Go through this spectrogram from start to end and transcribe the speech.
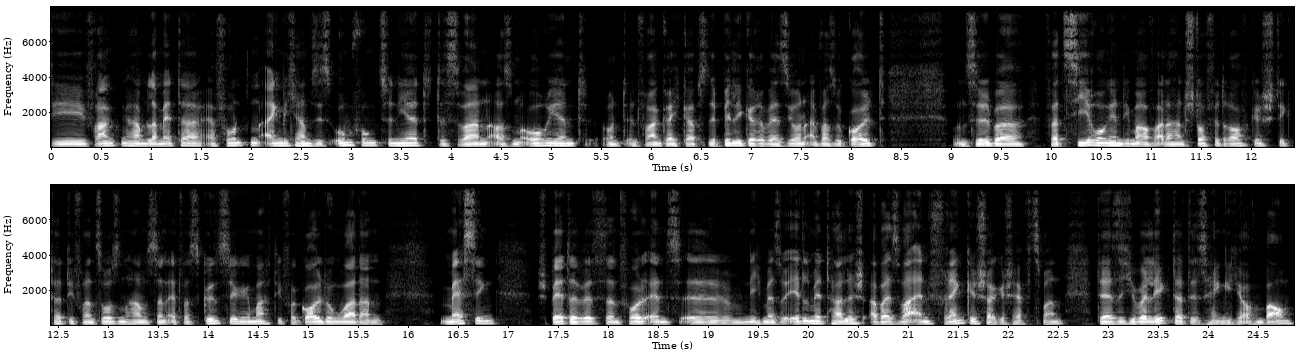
Die Franken haben Lametta erfunden. Eigentlich haben sie es umfunktioniert. Das waren aus dem Orient und in Frankreich gab es eine billigere Version, einfach so Gold- und Silberverzierungen, die man auf allerhand Stoffe draufgestickt hat. Die Franzosen haben es dann etwas günstiger gemacht. Die Vergoldung war dann Messing. Später wird es dann vollends äh, nicht mehr so edelmetallisch, aber es war ein fränkischer Geschäftsmann, der sich überlegt hat, das hänge ich auf den Baum.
